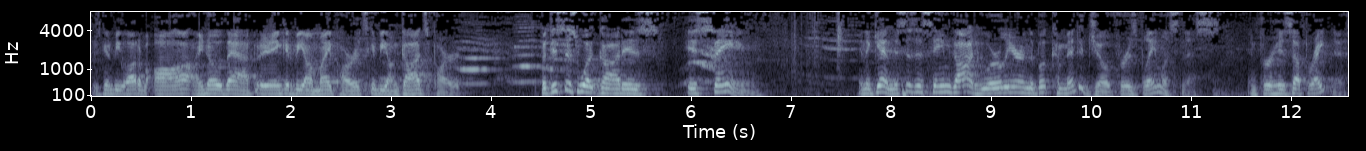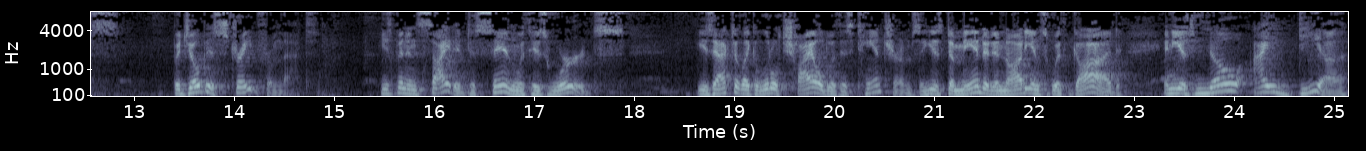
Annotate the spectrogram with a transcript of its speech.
There's going to be a lot of awe. I know that, but it ain't going to be on my part. It's going to be on God's part. But this is what God is, is saying. And again, this is the same God who earlier in the book commended Job for his blamelessness and for his uprightness. But Job is straight from that. He's been incited to sin with his words. He's acted like a little child with his tantrums. He has demanded an audience with God, and he has no idea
